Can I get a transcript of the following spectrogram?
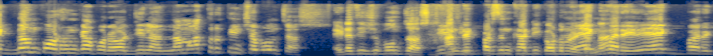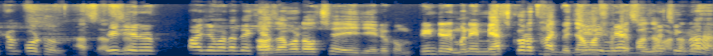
একদম কটন কাপড় অরিজিনাল না মাত্র তিনশো পঞ্চাশ। এটা 350 জি, জি। 100% খাঁটি কটন এটা না? একবারে একবারে কটন আচ্ছা এই যে পাজামাটা পায়জামাটা দেখেন। পাজামাটা হচ্ছে এই যে এরকম প্রিন্টের মানে ম্যাচ করা থাকবে জামার সাথে পাজামাটা না?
